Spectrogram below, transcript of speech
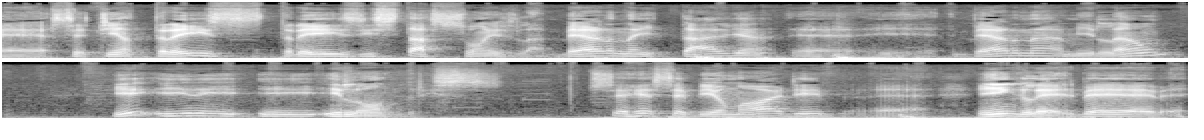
é, você tinha três, três estações lá: Berna, Itália, é, Berna, Milão e, e, e, e, Londres. Você recebia uma ordem é, em inglês. É,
